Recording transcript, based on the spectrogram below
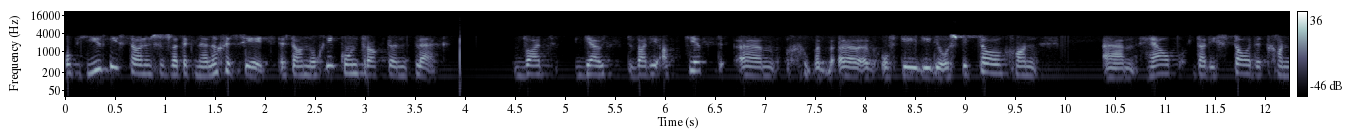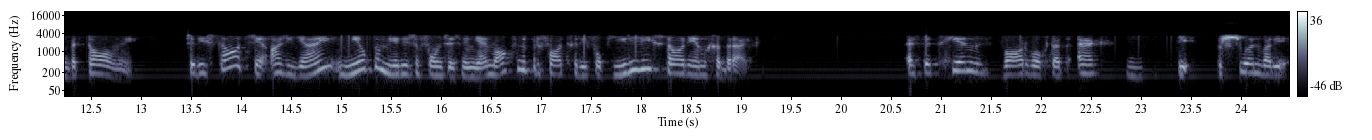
op hierdie stadium soos wat ek nou nog gesê het, is daar nog nie kontrakte in plek wat jou wat die apteek ehm um, uh, of die die die hospitaal gaan ehm um, help dat die staat dit gaan betaal nie. So die staat sê as jy nie op 'n mediese fonds is nie, jy maak van 'n privaat gerief op hierdie stadium gebruik, is dit geen waarborg dat ek die persoon wat die,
